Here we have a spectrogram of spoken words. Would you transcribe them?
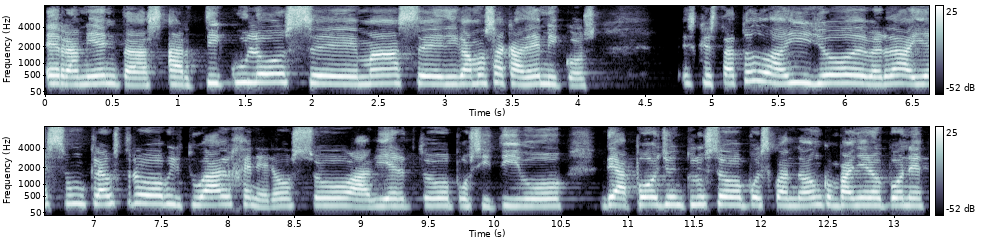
herramientas, artículos eh, más, eh, digamos, académicos. Es que está todo ahí, yo de verdad, y es un claustro virtual generoso, abierto, positivo, de apoyo, incluso pues cuando a un compañero pone,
